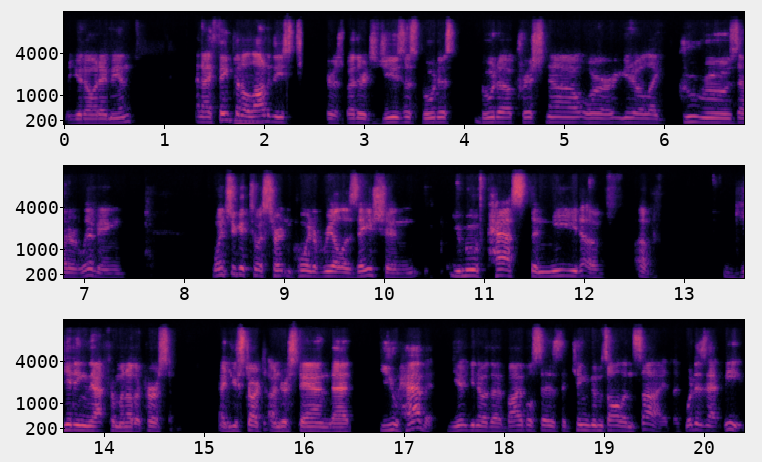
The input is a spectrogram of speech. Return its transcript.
You know what I mean? And I think that a mm-hmm. lot of these teachers, whether it's Jesus, Buddhist, Buddha, Krishna, or you know, like gurus that are living, once you get to a certain point of realization, you move past the need of of getting that from another person, and you start to understand that you have it. You, you know, the Bible says the kingdom's all inside. Like, what does that mean?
